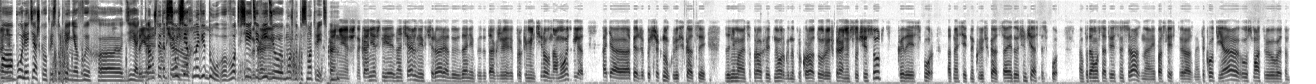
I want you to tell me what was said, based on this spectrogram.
а, более тяжкого преступления в их э, деянии, да потому что это все у всех на виду. Вот все эти да, видео можно посмотреть. Конечно, конечно, я изначально и вчера ряду изданий это также прокомментировал, на мой взгляд, хотя, опять же, подчеркну, квалификацией занимаются правоохранительные органы, прокуратуры и в крайнем случае суд, когда есть спор относительно квалификации, а это очень частый спор. Потому что ответственность разная и последствия разные. Так вот, я усматриваю в этом,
